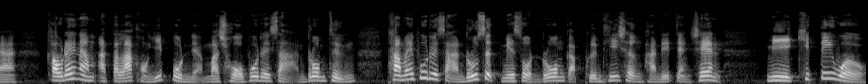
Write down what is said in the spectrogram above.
นะเขาได้นำอัตลักษณ์ของญี่ปุ่นเนี่ยมาโชว์ผู้โดยสารรวมถึงทำให้ผู้โดยสารรู้สึกมีส่วนร่วมกับพื้นที่เชิงพาณิชย์อย่างเช่น มี Kitty World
